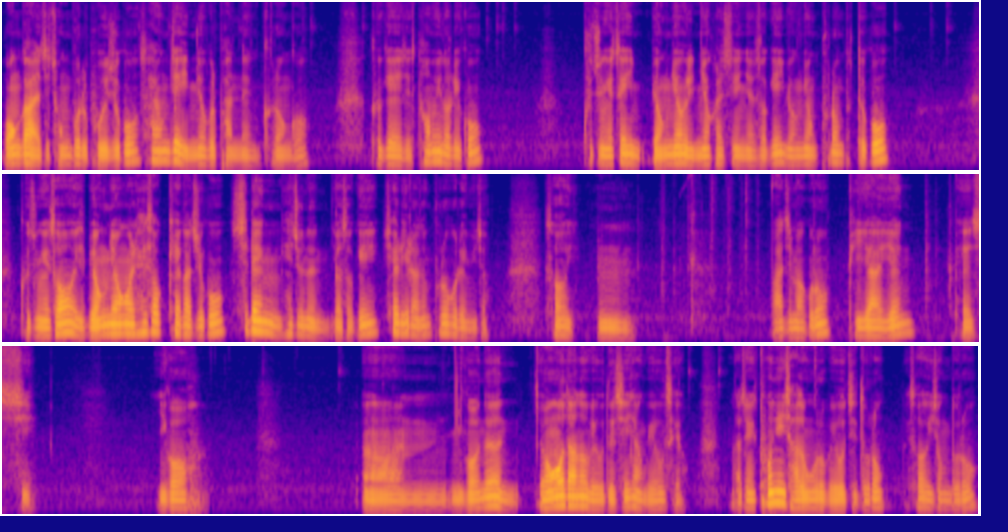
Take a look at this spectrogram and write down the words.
뭔가 이제 정보를 보여주고 사용자 입력을 받는 그런 거. 그게 이제 터미널이고 그 중에서 이 명령을 입력할 수 있는 녀석이 명령 프롬프트고 그 중에서 명령을 해석해 가지고 실행해 주는 녀석이 쉘이라는 프로그램이죠. 그래서 음 마지막으로 bin 배시 이거 음, 이거는 영어 단어 외우듯이 그냥 외우세요. 나중에 톤이 자동으로 외워지도록 그래서 이 정도로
